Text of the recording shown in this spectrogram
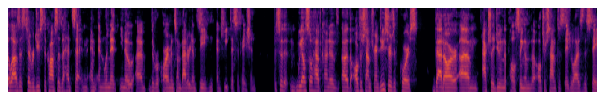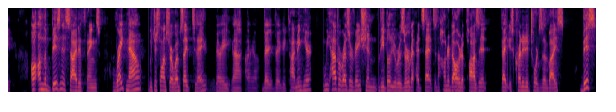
allows us to reduce the cost of the headset and, and, and limit, you know, uh, the requirements on battery density and heat dissipation. So that we also have kind of uh, the ultrasound transducers, of course, that are um, actually doing the pulsing of the ultrasound to stabilize the state. On the business side of things, right now we just launched our website today. Very, uh, very, very good timing here. We have a reservation, the ability to reserve a headset. It's a hundred dollar deposit that is credited towards the device. This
